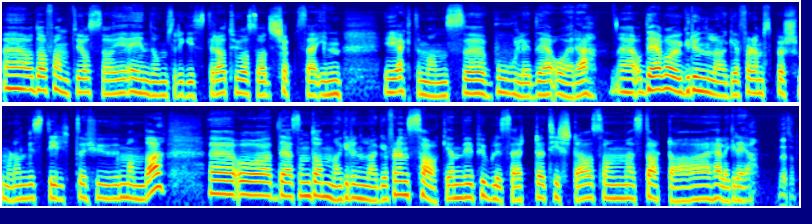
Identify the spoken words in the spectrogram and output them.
eh, og da fant vi også i eiendomsregisteret at hun også hadde kjøpt seg inn i ektemannens eh, bolig det året. Eh, og det var jo grunnlaget for de spørsmålene vi stilte hun mandag, og det som danna grunnlaget for den saken vi publiserte tirsdag, og som starta hele greia. Nettopp.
